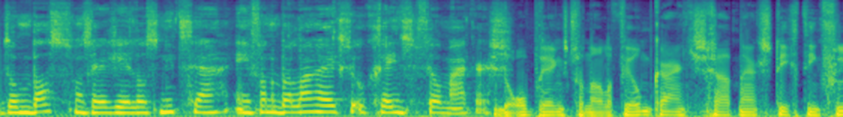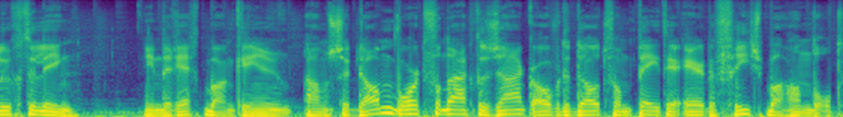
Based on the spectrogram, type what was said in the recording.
Donbass van Sergej Losnitsa, een van de belangrijkste Oekraïnse filmmakers. De opbrengst van alle filmkaartjes gaat naar Stichting Vluchteling. In de rechtbank in Amsterdam wordt vandaag de zaak over de dood van Peter R. de Vries behandeld.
